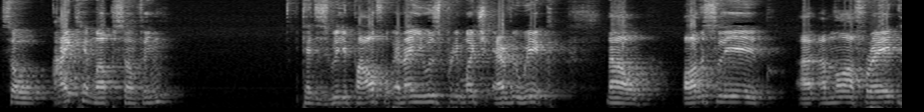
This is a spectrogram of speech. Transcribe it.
So I came up something that is really powerful and I use pretty much every week. Now, obviously, I, I'm not afraid.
